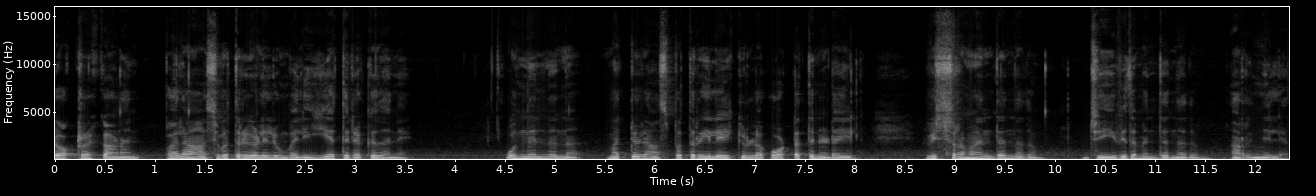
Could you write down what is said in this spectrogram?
ഡോക്ടറെ കാണാൻ പല ആശുപത്രികളിലും വലിയ തിരക്ക് തന്നെ. ഒന്നിൽ നിന്ന് മറ്റൊരാസ്പത്രിയിലേക്കുള്ള ഓട്ടത്തിനിടയിൽ വിശ്രമം എന്തെന്നതും ജീവിതം എന്തെന്നതും അറിഞ്ഞില്ല.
